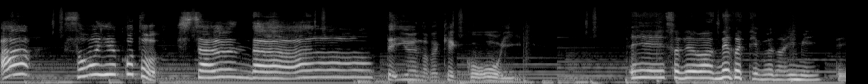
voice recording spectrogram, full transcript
あそういうことしちゃうんだっていうのが結構多い。えー、それはネガティブな意味って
